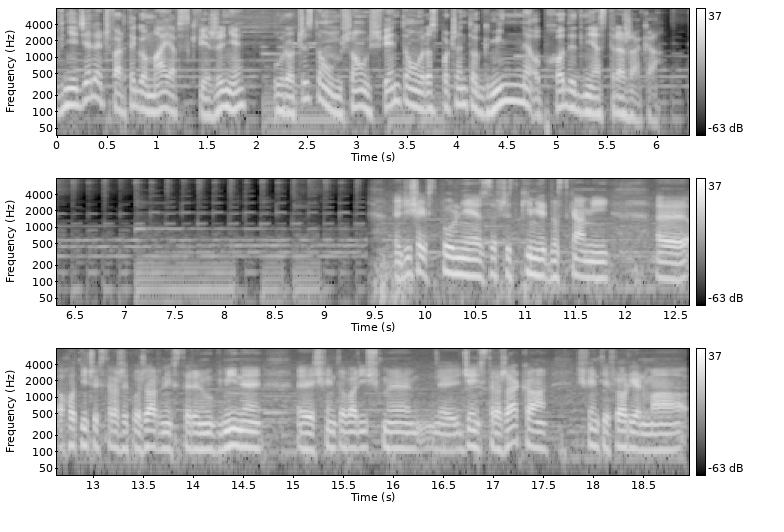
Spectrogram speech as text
W niedzielę 4 maja w Skwierzynie uroczystą mszą świętą rozpoczęto gminne obchody Dnia Strażaka. Dzisiaj wspólnie ze wszystkimi jednostkami e, Ochotniczych Straży Pożarnych z terenu gminy e, świętowaliśmy e, Dzień Strażaka. Święty Florian ma,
